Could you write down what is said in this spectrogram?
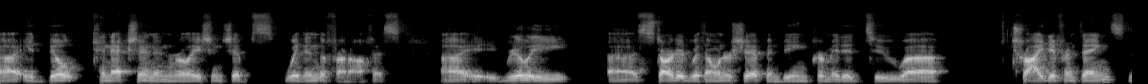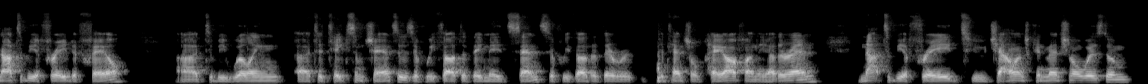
uh, it built connection and relationships within the front office. Uh, it really uh, started with ownership and being permitted to try different things, not to be afraid to fail, uh, to be willing uh, to take some chances if we thought that they made sense, if we thought that there were potential payoff on the other end, not to be afraid to challenge conventional wisdom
